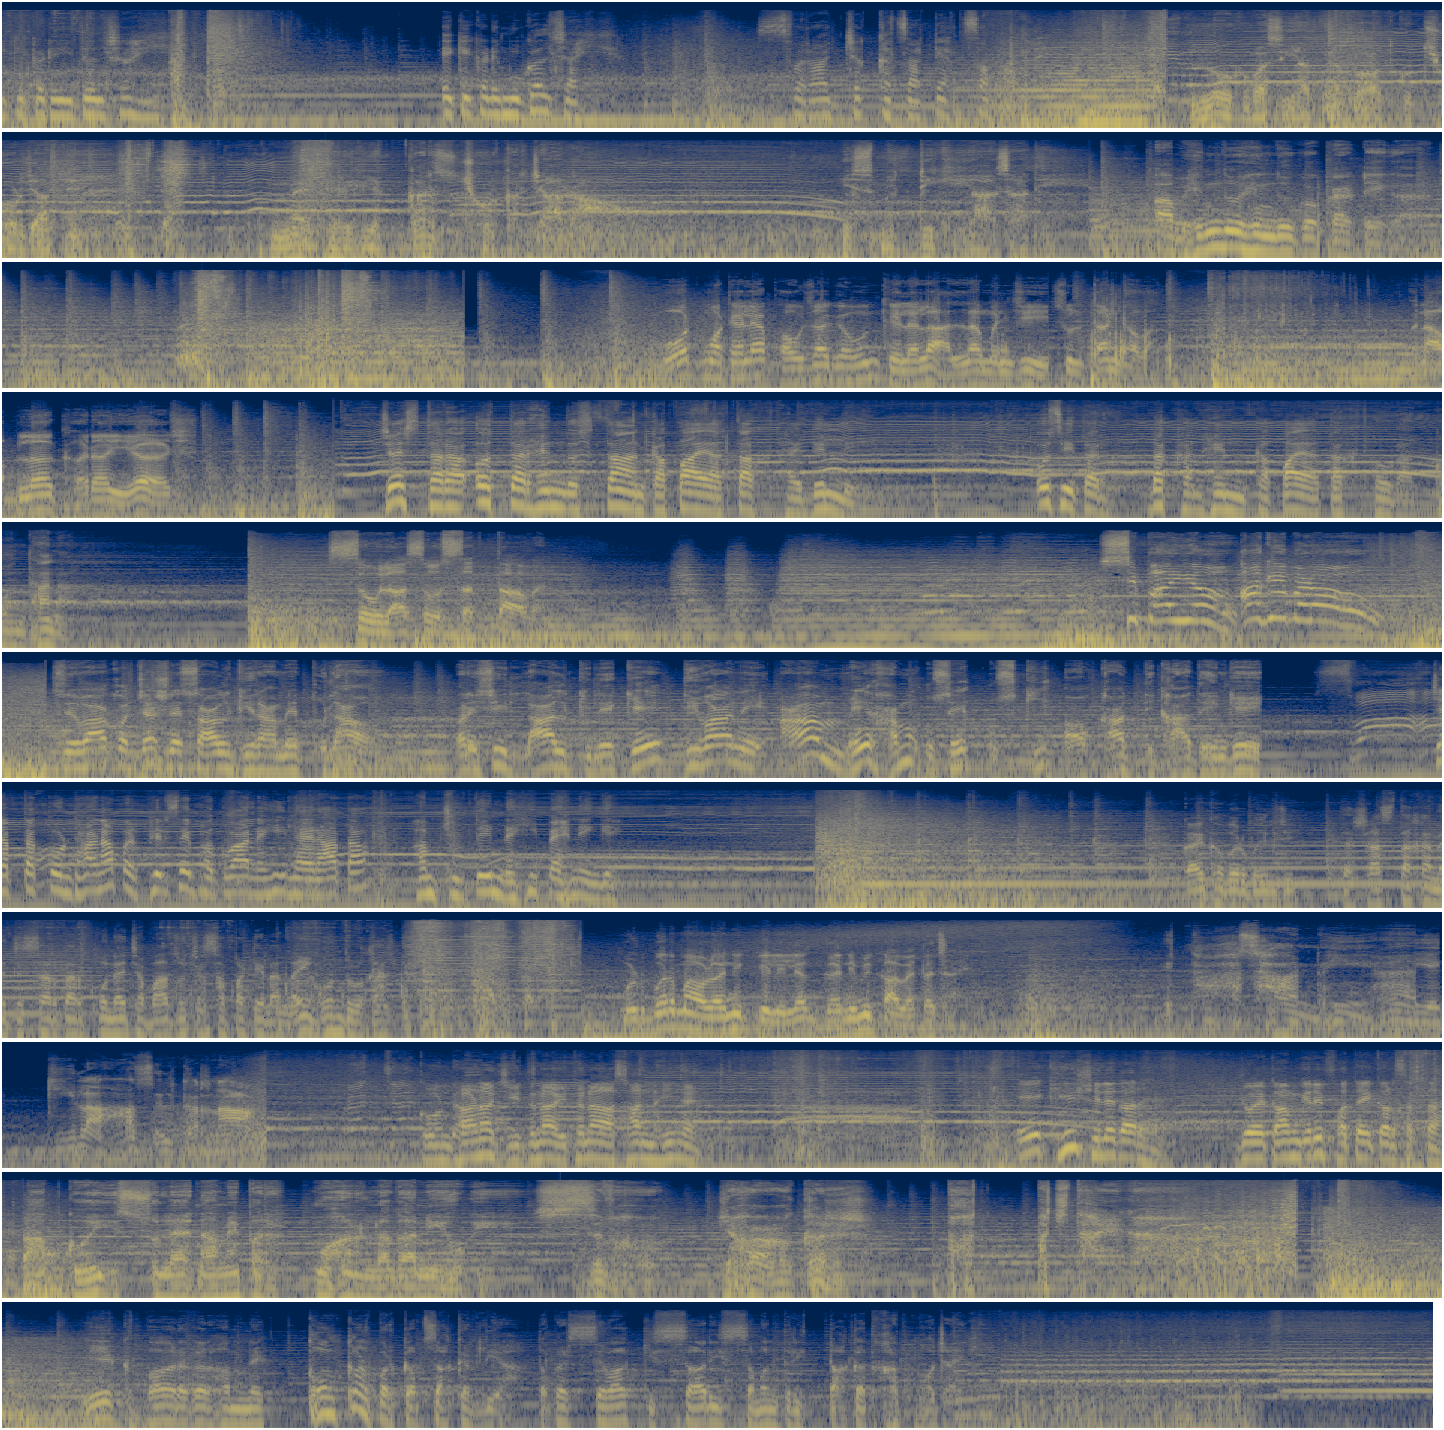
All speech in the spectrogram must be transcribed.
एकीकडे ईदलशाही एकीकडे मुघलशाही. स्वराज्य कचाट्यात सापडलंय. लोग वसीयत में बहुत कुछ छोड़ जाते हैं। मैं तेरे लिए कर्ज छोड़कर जा रहा हूँ। इस मिट्टी की आज़ादी। अब हिंदू हिंदू को काटेगा। मोठमोठ्याल्या फौजा घेऊन केलेला हल्ला म्हणजे सुलतान ठवा पण आपलं खरं यश. जिस तरह उत्तर हिंदुस्तान का पाया तख्त है दिल्ली उसी तरह दक्षिण हिंद का पाया तख्त होगा गोंधाना। सोलह सौ सत्तावन। सिपाहियों आगे बढ़ो। सिवा को जश्न सालगिरह में बुलाओ और इसी लाल किले के दीवाने आम में हम उसे उसकी औकात दिखा देंगे। जब तक कोंढाणा पर फिर से भगवा नहीं लहराता हम जूते नहीं पहनेंगे। काय खबर बहिरजी? त्या शास्ताखानाचे सरदार पुण्याच्या बाजूच्या सपाटीला लई गोंधळ घालतात. मुठभर मावळ्यांनी केलेल्या गनिमी काव्यातच आहे. इतना आसान नहीं है ये किला हासिल करना. कोंढाणा जीतना इतना आसान नहीं है। एक ही शिलेदार है। जो ये कामगिरी फतेह कर सकता है। आपको इस सुलहनामे पर मुहर लगानी होगी। सिवा यहाँ आकर बहुत पछताएगा। एक बार अगर हमने कोंकण पर कब्जा कर लिया तो फिर सिवा की सारी समंदरी ताकत खत्म हो जाएगी।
